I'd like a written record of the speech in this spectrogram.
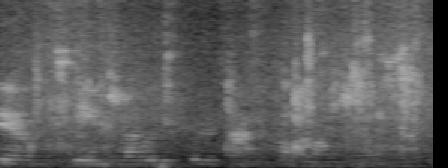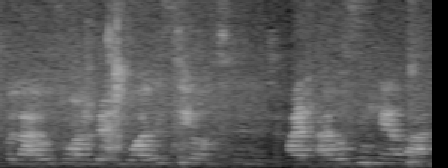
there's danger with the puritanical culture, but I was wondering what is the alternative? I, I wasn't here last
